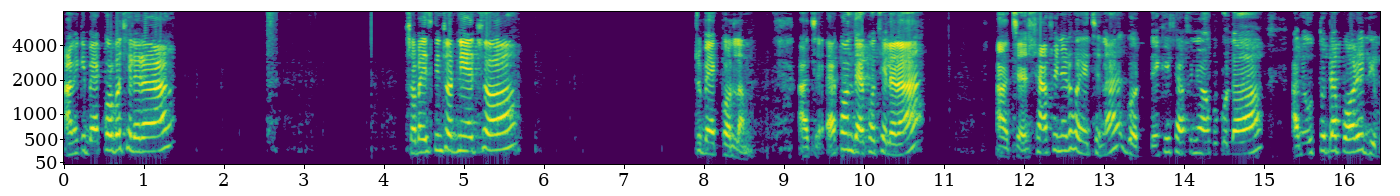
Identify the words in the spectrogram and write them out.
আমি কি ব্যাক করব ছেলেরা? সবাই স্ক্রিনশট নিয়েছো? একটু ব্যাক করলাম। আচ্ছা এখন দেখো ছেলেরা। আচ্ছা সাফিনের হয়েছে না? গুড দেখি সাফিনের অঙ্কগুলা। আমি উত্তরটা পরে দিব।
